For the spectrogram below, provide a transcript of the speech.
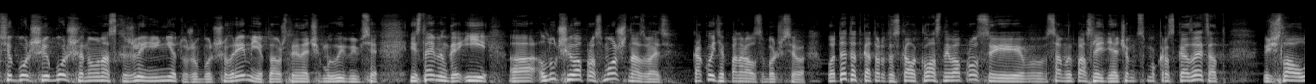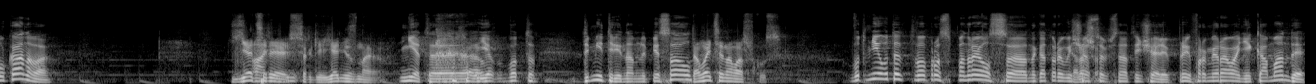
все больше и больше, но у нас, к сожалению, нет уже больше времени, потому что иначе мы выбьемся из тайминга. И э, лучший вопрос можешь назвать? Какой тебе понравился больше всего? Вот этот, который ты сказал, классный вопрос, и э, самый последний, о чем ты смог рассказать, от Вячеслава Луканова. Я А, теряюсь, Сергей, я не знаю. Нет, э, я- вот Дмитрий нам написал. Давайте на ваш вкус. Вот мне вот этот вопрос понравился, на который вы сейчас, Хорошо. собственно, отвечали. При формировании команды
